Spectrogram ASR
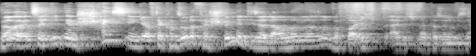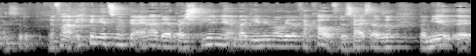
Ja, aber wenn es durch irgendeinen Scheiß irgendwie auf der Konsole verschwindet, dieser Download oder so, bevor ich eigentlich immer persönlich ein bisschen Angst hätte. Ja, vor allem, ich bin jetzt zum Beispiel einer, der bei Spielen ja immer die immer wieder verkauft. Das heißt also, bei mir, äh,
